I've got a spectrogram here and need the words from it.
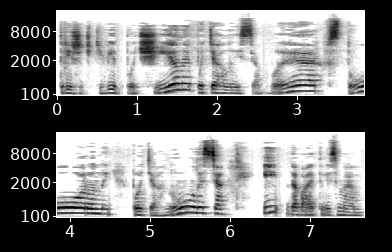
трішечки відпочили, потяглися вверх, в сторони, потягнулися. І давайте візьмемо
